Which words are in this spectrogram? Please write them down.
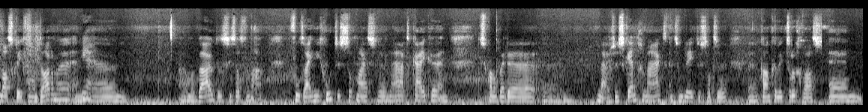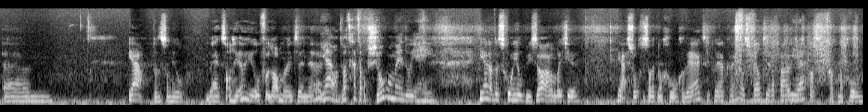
last kreeg van mijn darmen en Ja. ehm, aan mijn buik. Dat is iets dat van, nou, voelt eigenlijk niet goed. Dus toch maar eens uh, naar te kijken. En dus toen kwam ik bij de, ehm, nou, dus een scan gemaakt. En toen bleek dus dat de eh, kanker weer terug was. En ehm, ja, dat is dan heel, werkt dan heel, heel verlammend. En, eh, Ja, want wat gaat er op zo'n moment door je heen? ja, nou, dat is gewoon heel bizar, omdat je... Ja, s ochtends had ik nog gewoon gewerkt. Ik werk hè, als veldtherapeut, Ja. dus ik had, ik had nog gewoon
